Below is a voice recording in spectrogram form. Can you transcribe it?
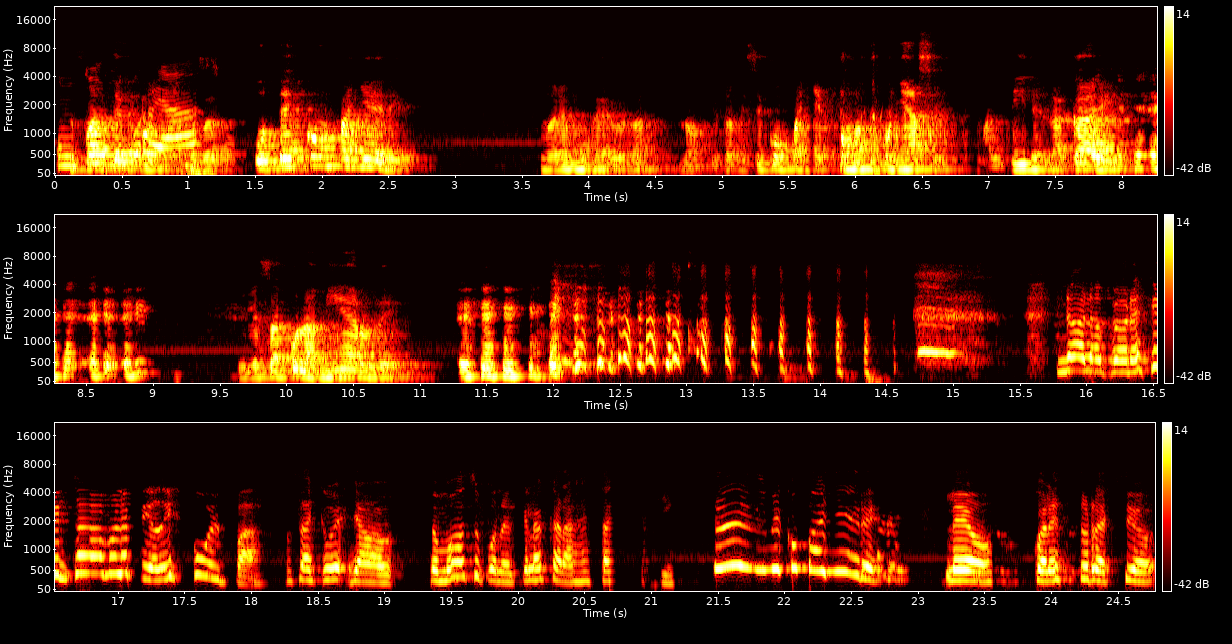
un, correazo. Usted es compañero. No eres mujer, ¿verdad? No, yo también soy compañero. Toma tu coñazo, maldita en la cara. Y le saco la mierda. No, lo peor es que el chamo le pidió disculpas. O sea que ya va, vamos a suponer que la caraja está aquí. Ay, dime, compañere. Leo, ¿cuál es tu reacción?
